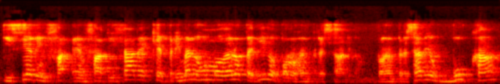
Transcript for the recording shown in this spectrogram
quisiera enfatizar es que primero es un modelo pedido por los empresarios. Los empresarios buscan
